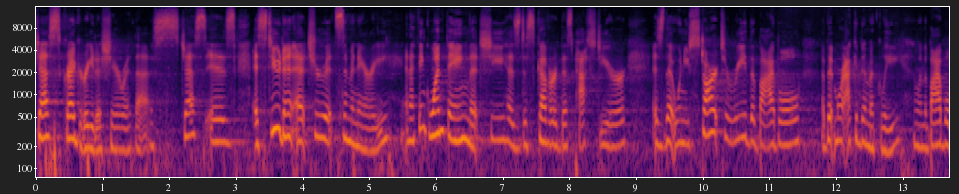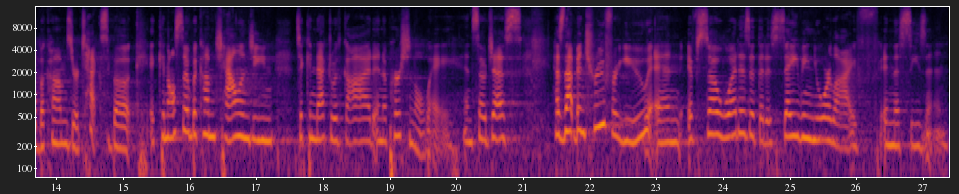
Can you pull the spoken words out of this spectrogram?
Jess Gregory to share with us. Jess is a student at Truett Seminary. And I think one thing that she has discovered this past year is that when you start to read the Bible a bit more academically, and when the Bible becomes your textbook, it can also become challenging to connect with God in a personal way. And so, Jess, has that been true for you? And if so, what is it that is saving your life in this season?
